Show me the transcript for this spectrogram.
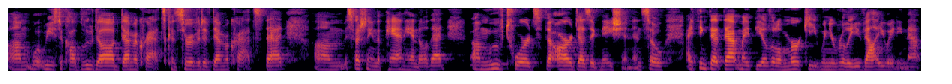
um, what we used to call blue dog Democrats, conservative Democrats, that, um, especially in the panhandle, that um, move towards the R designation. And so I think that that might be a little murky when you're really evaluating that.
